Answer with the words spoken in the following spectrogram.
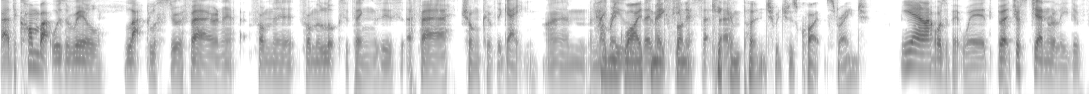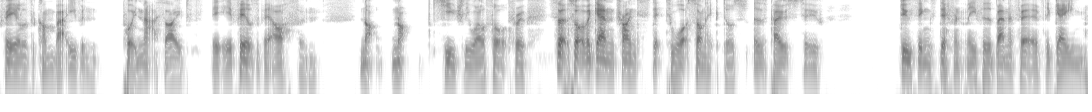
uh, the combat was a real lackluster affair, and it, from the from the looks of things, is a fair chunk of the game. Um, and hammering wide they to make Sonic kick there. and punch, which was quite strange. Yeah, that was a bit weird, but just generally the feel of the combat, even putting that aside, it, it feels a bit off and not not hugely well thought through. So, sort of again trying to stick to what Sonic does as opposed to do things differently for the benefit of the game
